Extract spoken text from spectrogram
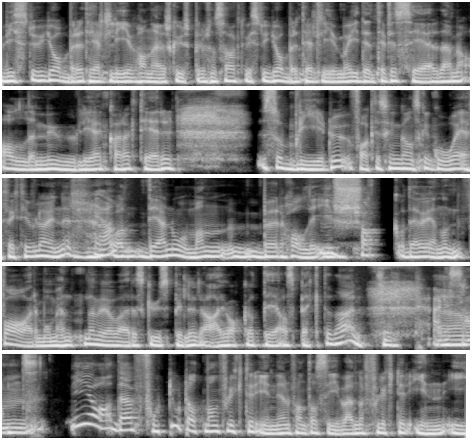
Hvis du jobber et helt liv, han er jo skuespiller som sagt, hvis du jobber et helt liv med å identifisere deg deg med alle mulige karakterer, så blir du faktisk en ganske god og effektiv løgner. Ja. Og det er noe man bør holde i sjakk, og det er jo en av faremomentene ved å være skuespiller, er jo akkurat det aspektet der. Er det sant? Um, ja, det er fort gjort at man flykter inn i en fantasiverden og flykter inn i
